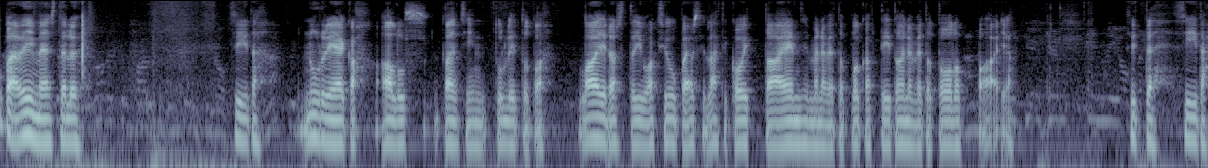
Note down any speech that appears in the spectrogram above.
Upea viimeistely siitä Nurieka alus, tai siinä tuli tota laidasta, juoksi upeasti, lähti koittaa, ensimmäinen veto blokattiin, toinen veto tolppaa ja sitten siitä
